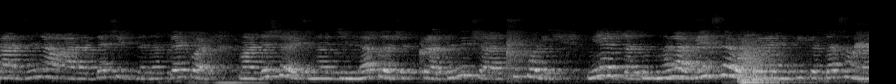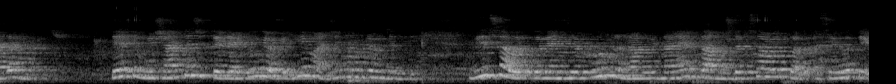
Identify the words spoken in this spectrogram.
माझे नाव आराध्या शिकदानाथ गायकवाड माझ्या शाळेचे नाव जिल्हा परिषद प्राथमिक शाळा चिकोडी मी आता तुम्हाला वीर सावरकर यांची कथा सांगणार आहे. ते तुम्ही शांत चित्ते ऐकून घ्यावे ही माझी नम्र विनंती. वीर सावरकर यांचे पूर्ण नाव विनायक दामोदर सावरकर असे होते.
